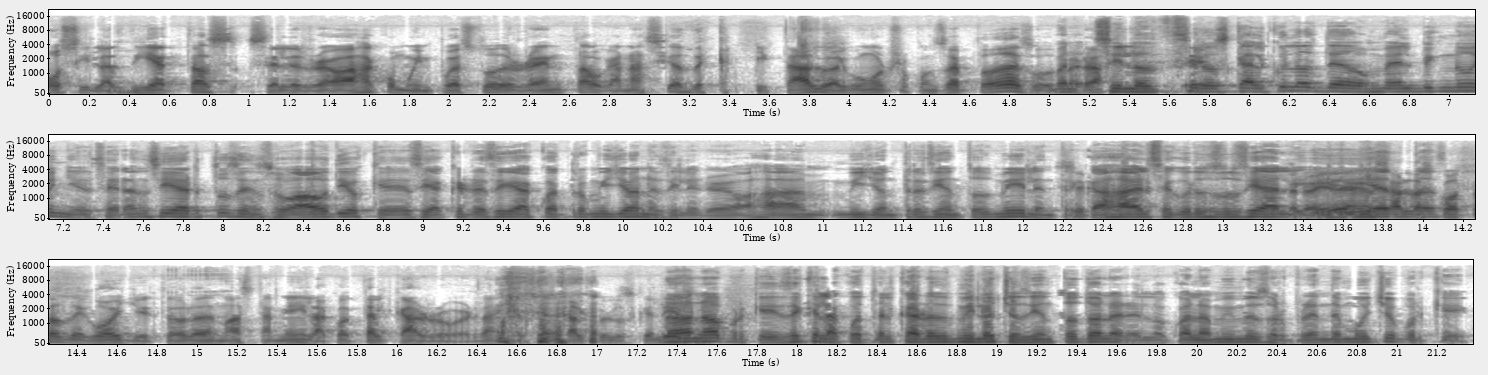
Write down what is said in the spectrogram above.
o si las dietas se les rebaja como impuesto de renta o ganancias de capital o algún otro concepto de eso. Bueno, si los, si eh, los cálculos de Don Melvin Núñez eran ciertos en su audio que decía que recibía 4 millones y le rebajaban 1.300.000 entre caja del Seguro Social pero y ahí deben estar las cuotas de Goyo y todo lo demás también y la cuota del carro, ¿verdad? esos cálculos que no, no, porque dice que la cuota del carro es 1.800 dólares, lo cual a mí me sorprende mucho porque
